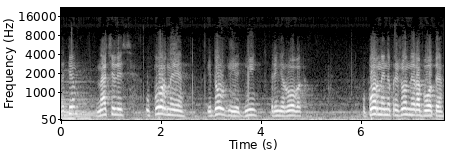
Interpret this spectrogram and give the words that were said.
Затем начались упорные и долгие дни тренировок, упорной напряженной работы.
